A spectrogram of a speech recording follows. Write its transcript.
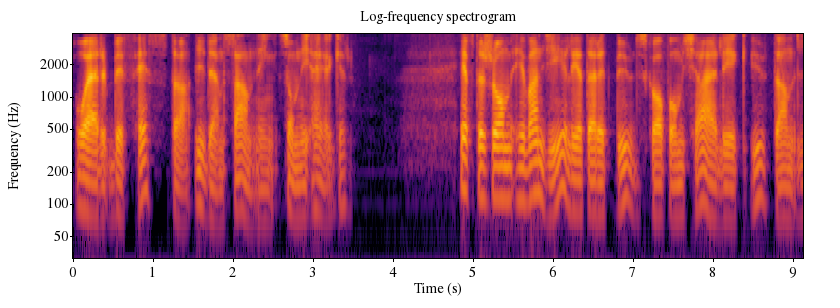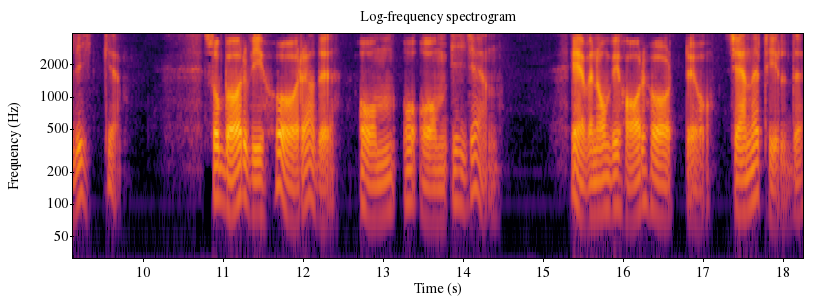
och är befästa i den sanning som ni äger. Eftersom evangeliet är ett budskap om kärlek utan like så bör vi höra det om och om igen. Även om vi har hört det och känner till det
